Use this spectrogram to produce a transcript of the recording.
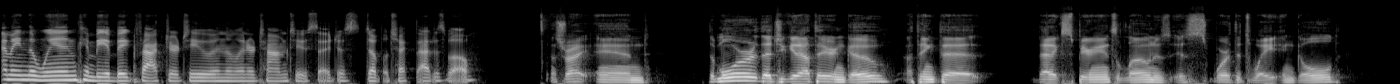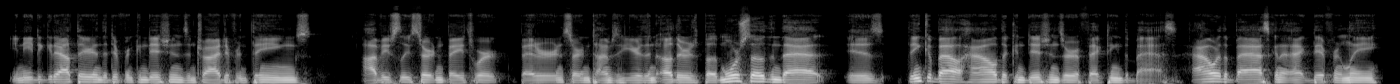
I mean, the wind can be a big factor too in the wintertime too, so just double check that as well. That's right. And the more that you get out there and go, I think that that experience alone is, is worth its weight in gold. You need to get out there in the different conditions and try different things. Obviously, certain baits work better in certain times of year than others, but more so than that is think about how the conditions are affecting the bass. How are the bass going to act differently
